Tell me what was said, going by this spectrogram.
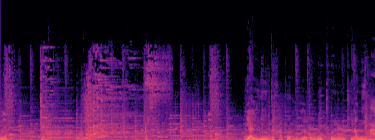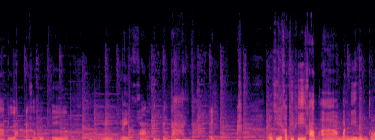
อ อย่าลืมนะครับผม เราต้องดูทุนที่เรามีมาเป็นหลักนะครับผม เออ ในในความเป็นไปได้นะ เออ โอเคครับพี่ๆครับอ่าวันนี้ผมก็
